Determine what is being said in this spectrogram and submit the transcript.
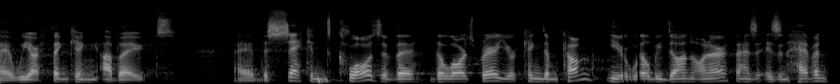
Uh, we are thinking about uh, the second clause of the, the Lord's Prayer Your kingdom come, your will be done on earth as it is in heaven.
